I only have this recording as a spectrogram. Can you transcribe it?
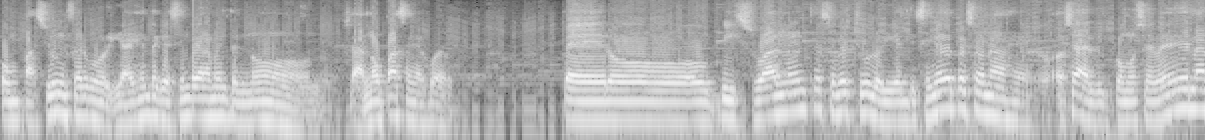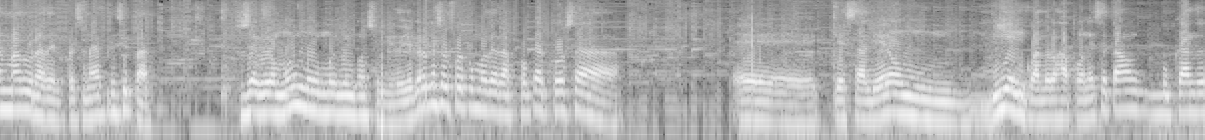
con pasión y fervor. Y hay gente que simplemente no, o sea, no pasa en el juego pero visualmente se ve chulo y el diseño del personaje, o sea, como se ve la armadura del personaje principal, eso se vio muy, muy, muy bien conseguido. Yo creo que eso fue como de las pocas cosas eh, que salieron bien cuando los japoneses estaban buscando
